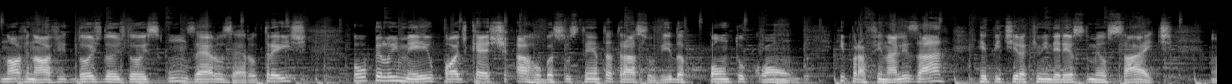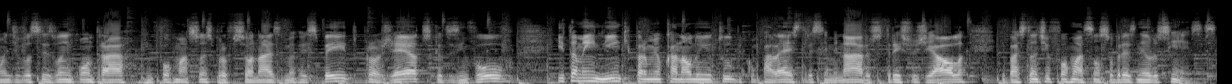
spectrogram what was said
99 222 1003 ou pelo e-mail podcast@sustenta-vida.com. E para finalizar, repetir aqui o endereço do meu site, onde vocês vão encontrar informações profissionais a meu respeito, projetos que eu desenvolvo e também link para meu canal no YouTube com palestras, seminários, trechos de aula e bastante informação sobre as neurociências.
